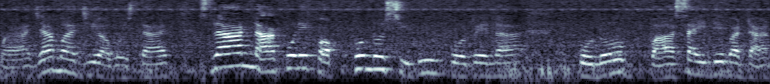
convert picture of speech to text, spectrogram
মাঝামাঝি অবস্থায়। স্নান না করে কখনো সিঁদুর পরবে না। কোনো বা সাইডে বা ডান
